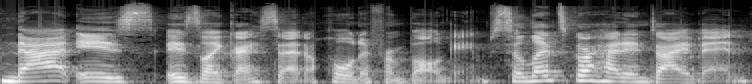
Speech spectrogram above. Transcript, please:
that is is like I said, a whole different ballgame. So let's go ahead and dive in.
